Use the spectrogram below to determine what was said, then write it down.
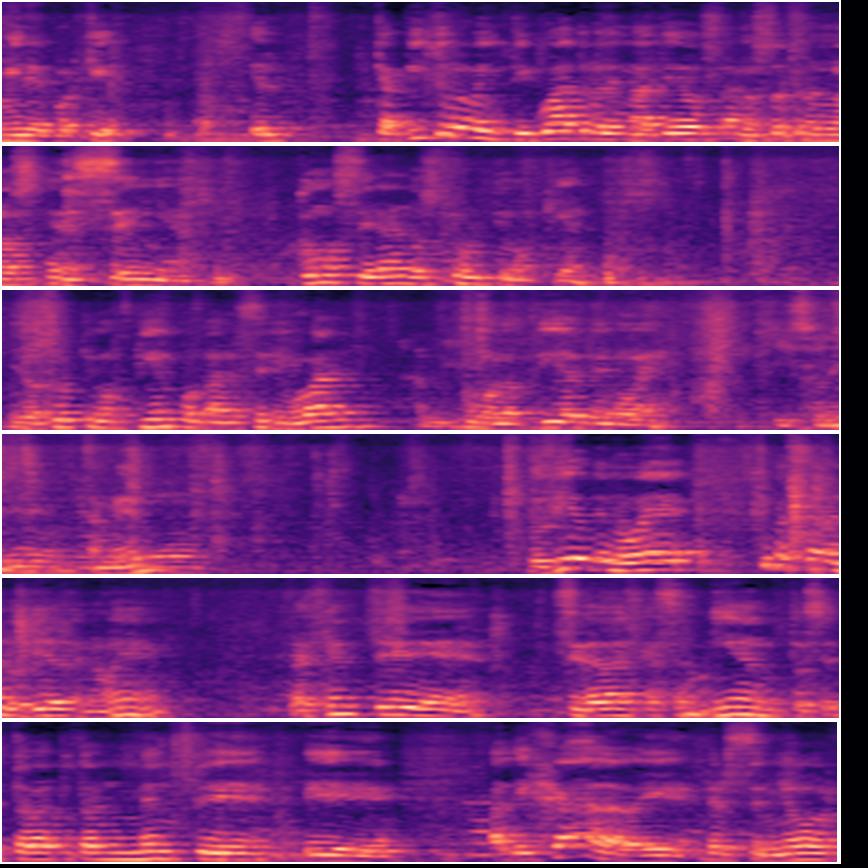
mire, porque el capítulo 24 de Mateo a nosotros nos enseña cómo serán los últimos tiempos. Y los últimos tiempos van a ser igual como los días de Noé. Amén. Los días de Noé, ¿qué pasaba en los días de Noé? La gente se daba en casamientos, estaba totalmente eh, alejada de- del Señor,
